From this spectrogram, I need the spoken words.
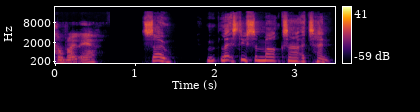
completely. Yeah. So let's do some marks out of 10.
